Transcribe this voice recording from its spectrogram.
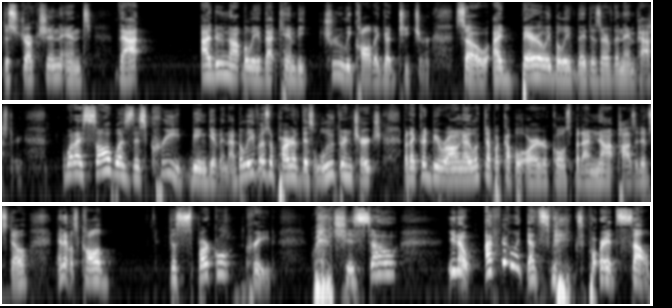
destruction and that I do not believe that can be truly called a good teacher. So I barely believe they deserve the name pastor what I saw was this creed being given. I believe it was a part of this Lutheran church, but I could be wrong. I looked up a couple articles, but I'm not positive still. And it was called the Sparkle Creed, which is so. You know, I feel like that speaks for itself.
